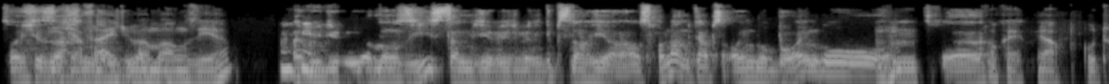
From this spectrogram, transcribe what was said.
solche die Sachen. Ich ja vielleicht übermorgen sehe. Wenn du die übermorgen siehst, dann hier, gibt's noch hier aus Holland gab's Oingo Boingo mhm. und äh, Okay, ja, gut.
